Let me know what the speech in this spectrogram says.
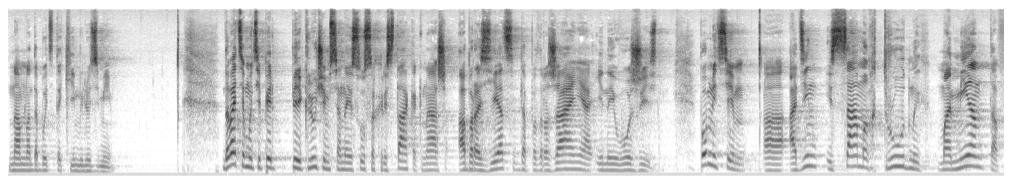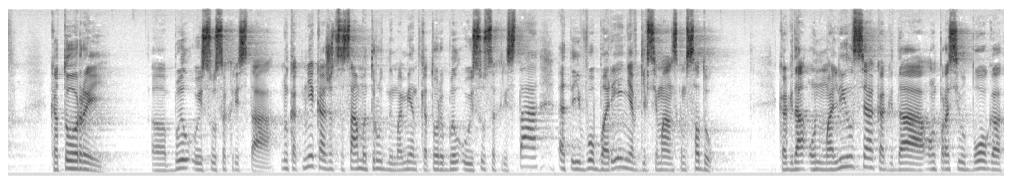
Нам надо быть такими людьми. Давайте мы теперь переключимся на Иисуса Христа как наш образец для подражания и на Его жизнь. Помните, а, один из самых трудных моментов, который был у Иисуса Христа. Ну, как мне кажется, самый трудный момент, который был у Иисуса Христа, это его борение в Гефсиманском саду. Когда он молился, когда он просил Бога,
